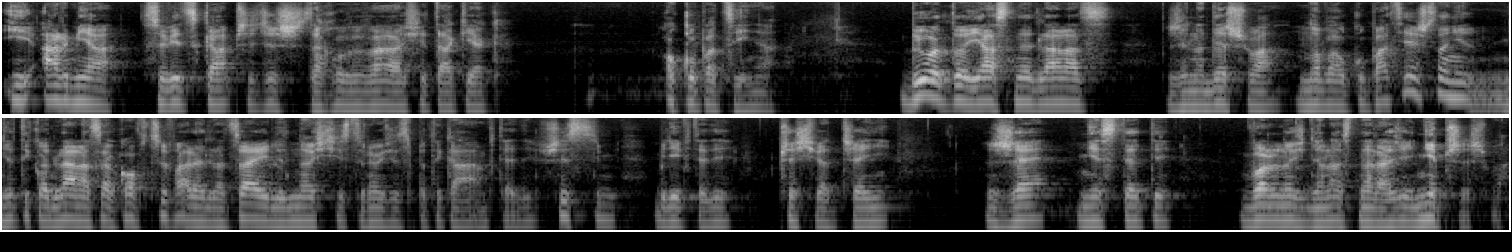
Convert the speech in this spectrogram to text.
i armia sowiecka przecież zachowywała się tak jak okupacyjna. Było to jasne dla nas, że nadeszła nowa okupacja, zresztą nie, nie tylko dla nas akowców, ale dla całej ludności, z którą się spotykałem wtedy. Wszyscy byli wtedy przeświadczeni, że niestety wolność do nas na razie nie przyszła.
